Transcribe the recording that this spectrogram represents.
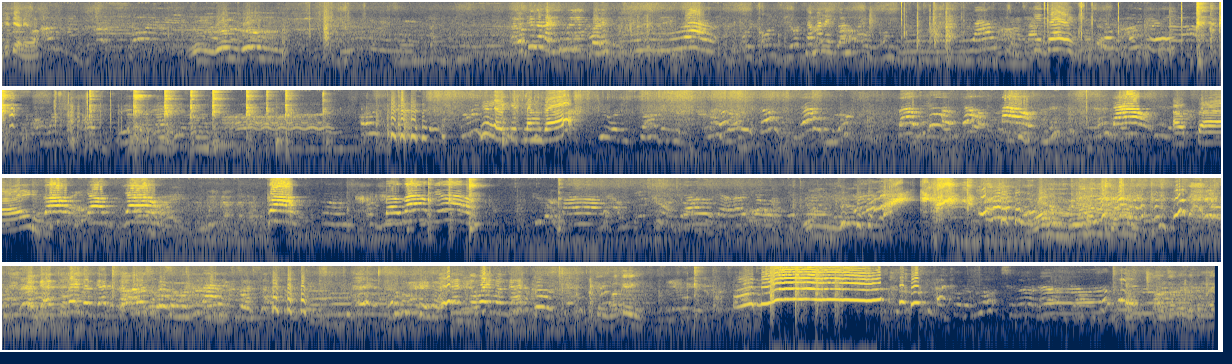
Ini dia nih, Bang. rum rum rum. oke kita tadi cuma lihat boleh. Wow. Nama nih kan. Wow. Gede. You like it, Langga? Outside. Ko ba? Mag-add ko. Making making. Oh no! Kalau 分开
